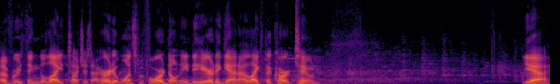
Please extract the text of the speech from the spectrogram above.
everything the light touches. I heard it once before. Don't need to hear it again. I like the cartoon. Yeah.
